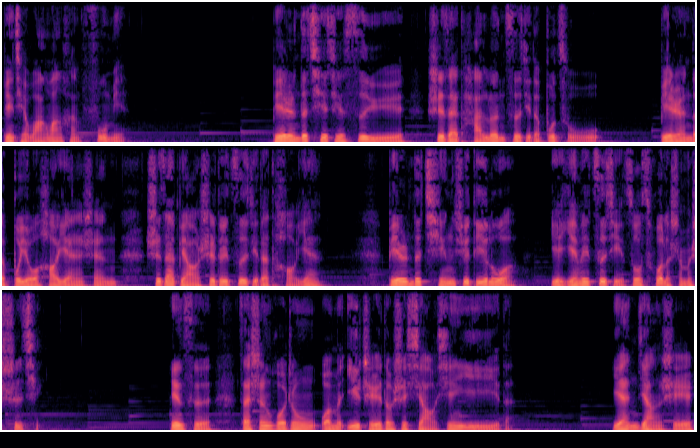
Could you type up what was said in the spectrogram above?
并且往往很负面。别人的窃窃私语是在谈论自己的不足，别人的不友好眼神是在表示对自己的讨厌，别人的情绪低落也因为自己做错了什么事情。因此，在生活中，我们一直都是小心翼翼的。演讲时，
